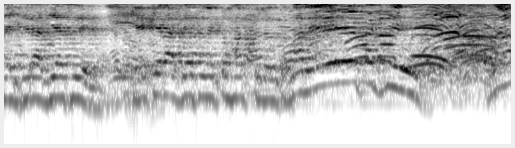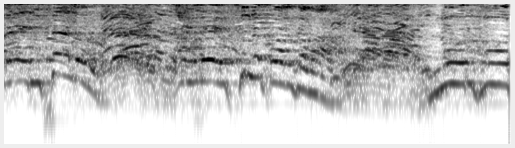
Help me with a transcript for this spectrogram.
যাইতে রাজি আছে, কে কে রাজি আছেন একটু হাত তুলে তো না রে তাকবে না রে রিসালো, আহলে সুন্নাত ওয়াল জামাত নূরপুর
